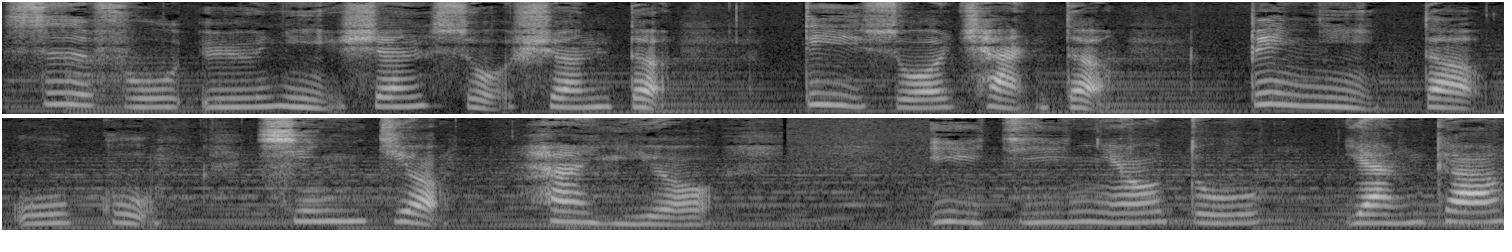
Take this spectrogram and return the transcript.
赐福于你身所生的。地所产的，并你的五谷、新酒、汗油，以及牛犊、羊羔，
